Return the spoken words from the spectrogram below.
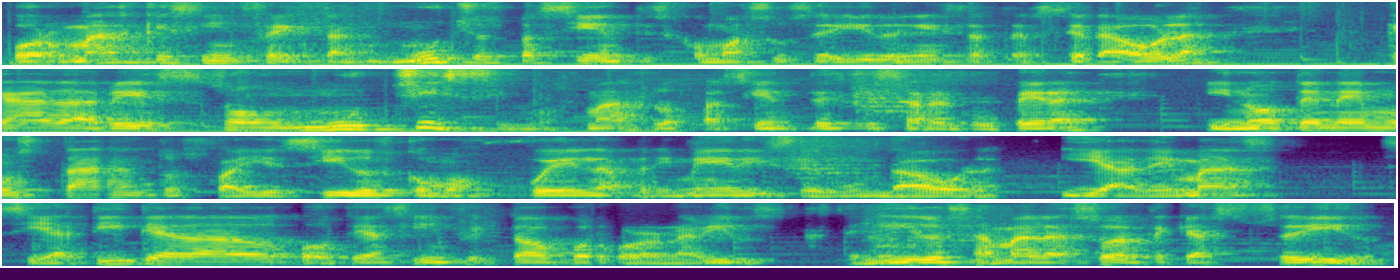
por más que se infectan muchos pacientes, como ha sucedido en esta tercera ola, cada vez son muchísimos más los pacientes que se recuperan y no tenemos tantos fallecidos como fue en la primera y segunda ola. Y además, si a ti te ha dado o te has infectado por coronavirus, has tenido esa mala suerte que ha sucedido,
